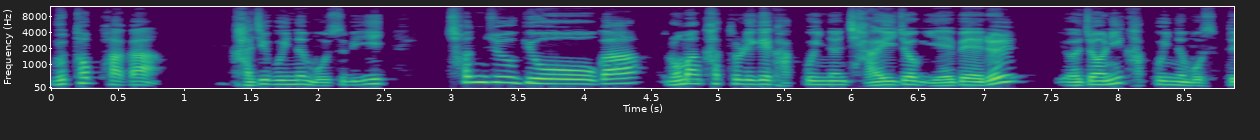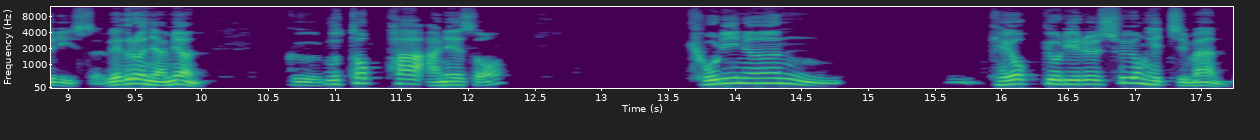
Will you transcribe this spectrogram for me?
루터파가 가지고 있는 모습이 이 천주교가 로만 카톨릭에 갖고 있는 자의적 예배를 여전히 갖고 있는 모습들이 있어요. 왜 그러냐면 그 루터파 안에서 교리는 개혁 교리를 수용했지만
